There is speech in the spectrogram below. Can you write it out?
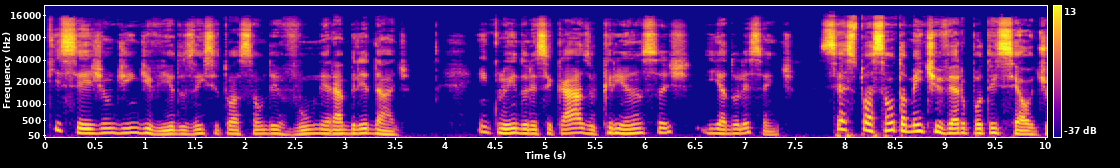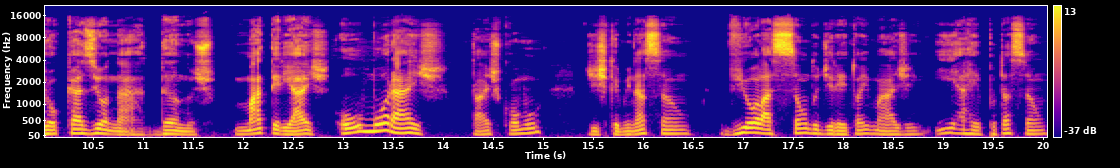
que sejam de indivíduos em situação de vulnerabilidade, incluindo nesse caso crianças e adolescentes. Se a situação também tiver o potencial de ocasionar danos materiais ou morais, tais como discriminação, violação do direito à imagem e à reputação,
